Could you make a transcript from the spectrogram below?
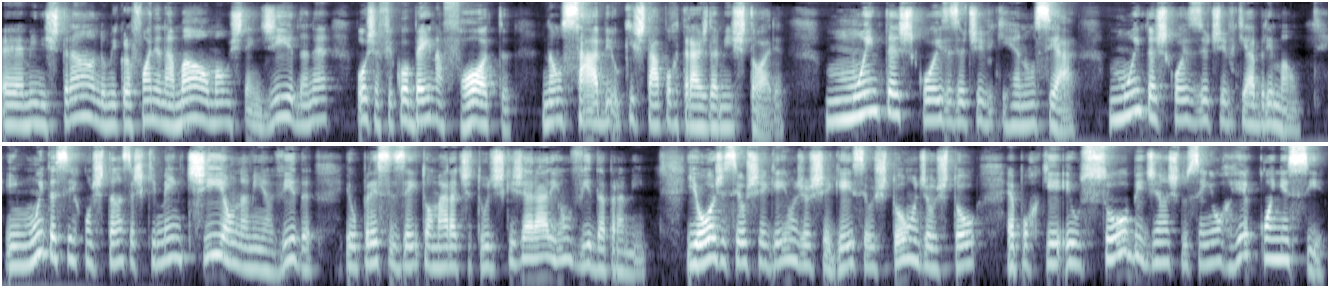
é, ministrando, microfone na mão, mão estendida, né? Poxa, ficou bem na foto, não sabe o que está por trás da minha história. Muitas coisas eu tive que renunciar, muitas coisas eu tive que abrir mão. Em muitas circunstâncias que mentiam na minha vida, eu precisei tomar atitudes que gerariam vida para mim. E hoje, se eu cheguei onde eu cheguei, se eu estou onde eu estou, é porque eu soube diante do Senhor reconhecer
